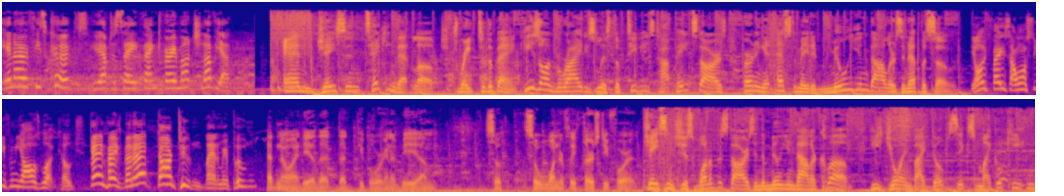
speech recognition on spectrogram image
You know, if he's cooked, you have to say thank you very much, love you. And Jason taking that love straight to the bank. He's on Variety's list of TV's top paid stars, earning an estimated million dollars an episode. The only face I want to see from y'all is what, Coach? Game face, baby. Darn tootin', Vladimir Putin. Had no idea that, that people were going to be um, so so wonderfully thirsty for it. Jason's just one of the stars in the Million Dollar Club. He's joined by Dopesick Michael Keaton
